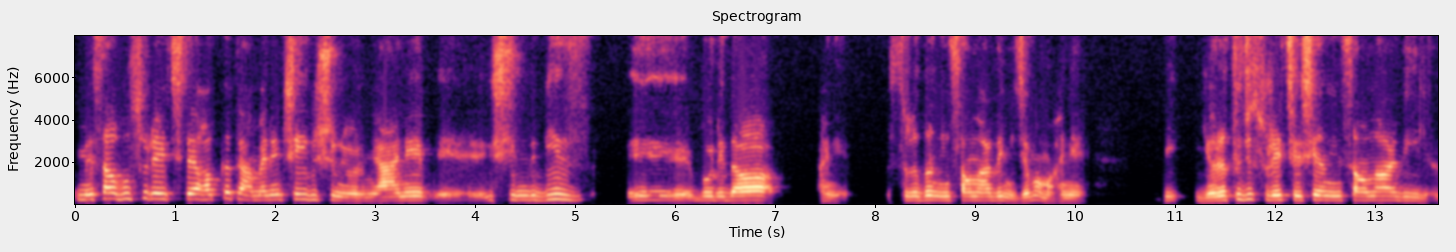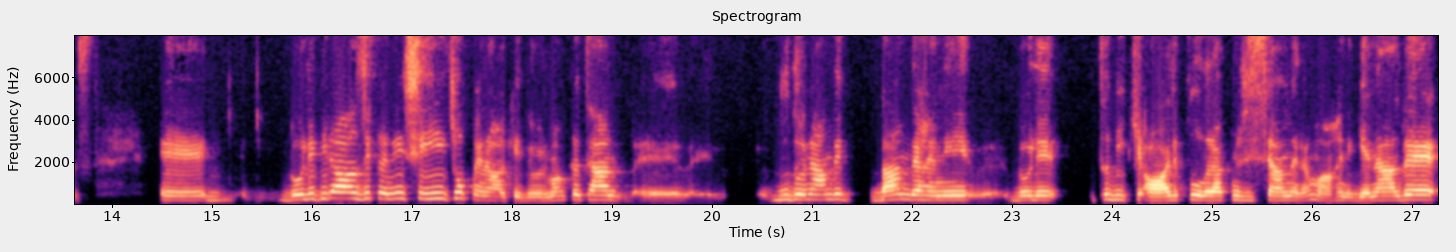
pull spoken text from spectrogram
mesela bu süreçte hakikaten ben hep şeyi düşünüyorum. Yani e, şimdi biz e, böyle daha hani sıradan insanlar demeyeceğim ama hani bir yaratıcı süreç yaşayan insanlar değiliz. E, böyle birazcık hani şeyi çok merak ediyorum. Hakikaten e, bu dönemde ben de hani böyle tabii ki ağırlıklı olarak müzisyenler ama hani genelde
